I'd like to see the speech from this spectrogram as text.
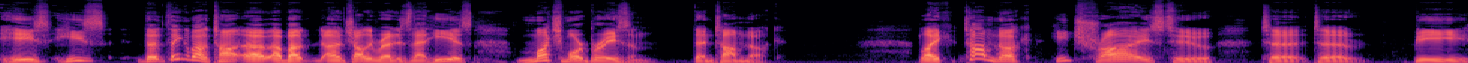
he's he's the thing about Tom uh, about uh, Jolly Redd is that he is much more brazen than Tom Nook. Like Tom Nook, he tries to to to be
